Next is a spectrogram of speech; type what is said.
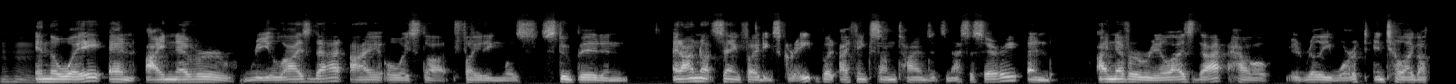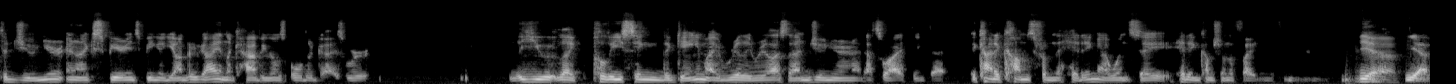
hmm in the way, and I never realized that. I always thought fighting was stupid and and I'm not saying fighting's great, but I think sometimes it's necessary. And I never realized that how it really worked until I got to junior and I experienced being a younger guy and like having those older guys where you like policing the game. I really realized that in junior, and that's why I think that it kind of comes from the hitting. I wouldn't say hitting comes from the fighting. if you know what I mean. Yeah. Yeah.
